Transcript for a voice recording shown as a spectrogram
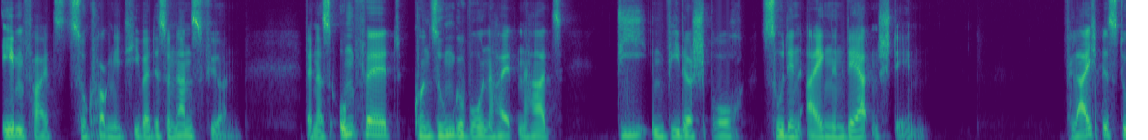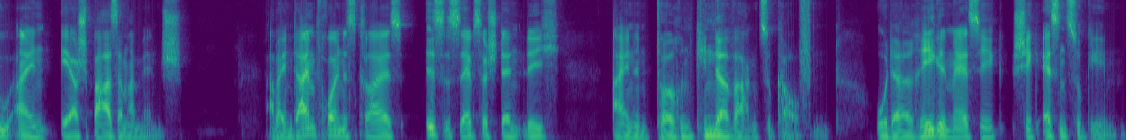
ebenfalls zu kognitiver Dissonanz führen wenn das Umfeld Konsumgewohnheiten hat, die im Widerspruch zu den eigenen Werten stehen. Vielleicht bist du ein eher sparsamer Mensch, aber in deinem Freundeskreis ist es selbstverständlich, einen teuren Kinderwagen zu kaufen oder regelmäßig schick essen zu gehen.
